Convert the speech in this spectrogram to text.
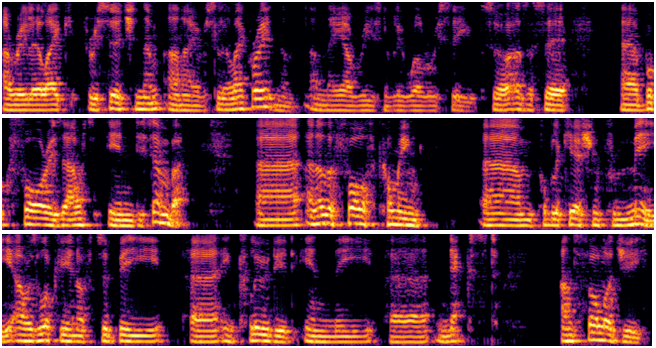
I really like researching them, and I obviously like writing them, and they are reasonably well received. So as I say, uh, book four is out in December. Uh, another forthcoming um, publication from me. I was lucky enough to be uh, included in the next anthology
